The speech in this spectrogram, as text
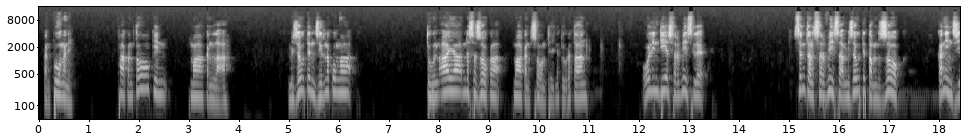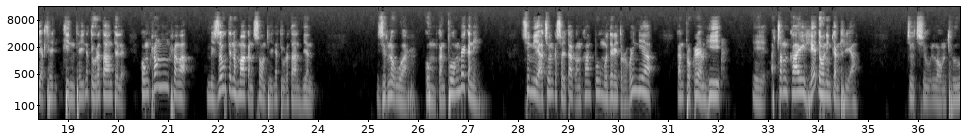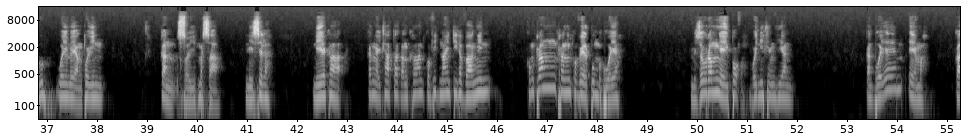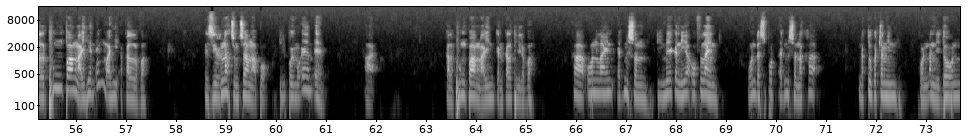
กันพวงอันนี้ pha kang to kin ma kan la mi zoten zirna ko nga tun aya na sa zoka ma kan son thei na turatan all india service le central service a mi zote tam zok kan in zia thin thei na turatan tele kong khrang khranga mi zote na ma kan son thei na turatan hian zirna uar kum kan puang me kani sumi a chon ka soita kang khan pu moderator voinia kan program hi e atangkai le donin kan thria chu chu lom thu, wei me ang poin kan soi masa. Ni sela. Ni kha, kan ngai thak tak ang khan, covid 19 awangin kong krang krangin ko vel pu mabuya mizoram ngei po voini thleng hian. Kan boi em em kal phung pa ngai hian eng ma hi akal wa zirna chungchang apo thil poimo em em. A kalphung pa ngain kan kal thilwa kha online admission ti me ka nia offline. On the spot admission nakha. Naktu ka tangin hon an ni don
